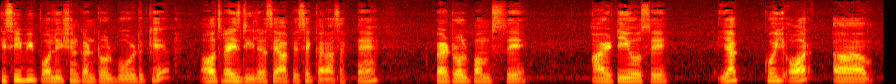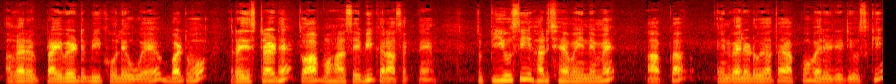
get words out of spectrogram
किसी भी पॉल्यूशन कंट्रोल बोर्ड के ऑथराइज डीलर से आप इसे करा सकते हैं। पेट्रोल पंप से आर से या कोई और आ, अगर प्राइवेट भी खोले हुए हैं बट वो रजिस्टर्ड है तो आप वहाँ से भी करा सकते हैं। तो पीयूसी हर छः महीने में आपका इनवैलिड हो जाता है। आपको वैलिडिटी उसकी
